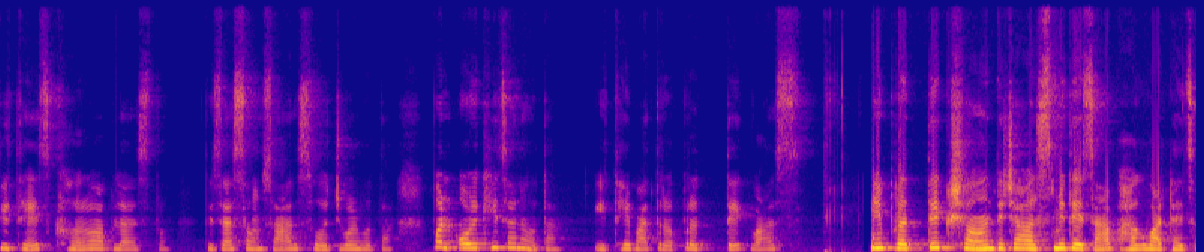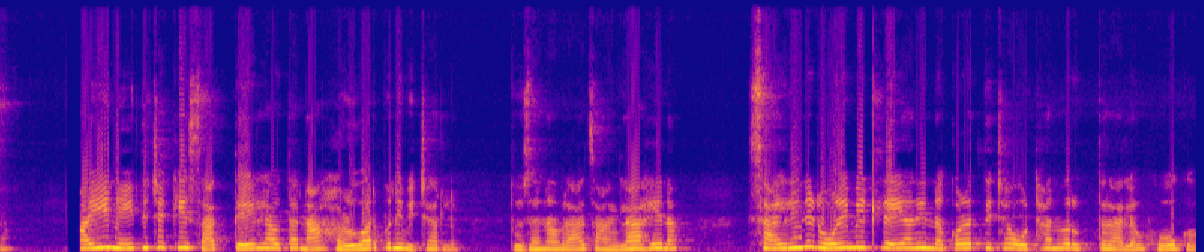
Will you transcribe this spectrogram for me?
तिथेच खरं आपलं असतं. तिचा संसार सोज्वळ होता पण ओळखीचा नव्हता. इथे मात्र प्रत्येक वास ही प्रत्येक क्षण तिच्या अस्मितेचा भाग वाटायचा. आईने तिच्या केसात तेल लावताना हळुवारपणे विचारलं तुझा नवरा चांगला आहे ना? सायलीने डोळे मिटले आणि नकळत तिच्या ओठांवर उत्तर आलं हो ग.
